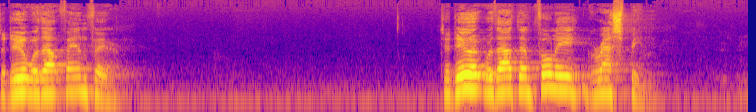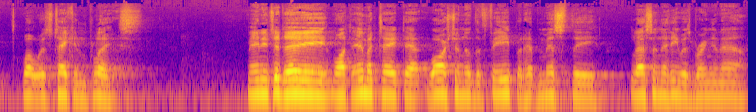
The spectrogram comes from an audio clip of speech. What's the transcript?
To do it without fanfare. To do it without them fully grasping what was taking place. Many today want to imitate that washing of the feet, but have missed the lesson that he was bringing out.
